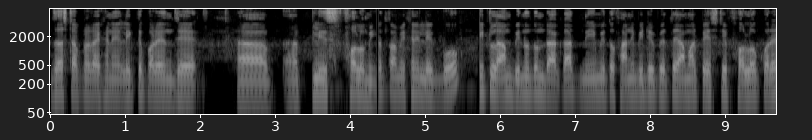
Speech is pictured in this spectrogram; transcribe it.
জাস্ট আপনারা এখানে লিখতে পারেন যে প্লিজ ফলো মি তো আমি এখানে লিখব, লিখলাম, বিনোদন ডাকাত, নিয়মিত ফানি ভিডিও পেতে আমার পেজটি ফলো করে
